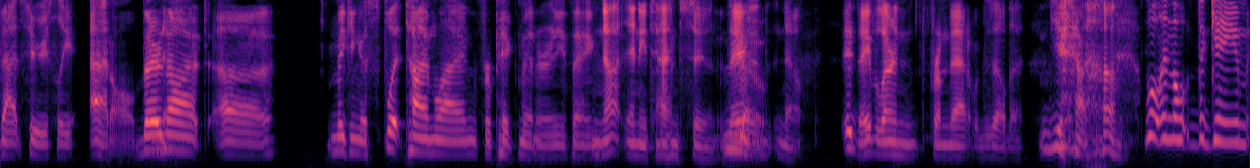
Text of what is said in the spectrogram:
that seriously at all. They're No. not uh making a split timeline for Pikmin or anything. Not anytime soon. They No. no. It- They've learned from that with Zelda. Yes. Um, well, in the the game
